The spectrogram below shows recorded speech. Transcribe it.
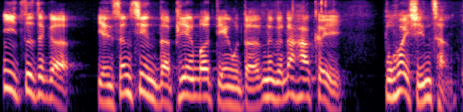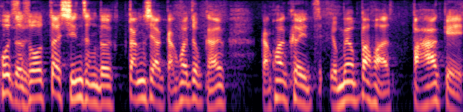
抑制这个衍生性的 PM 二点五的那个，让它可以不会形成，或者说在形成的当下，赶快就赶赶快可以有没有办法把它给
